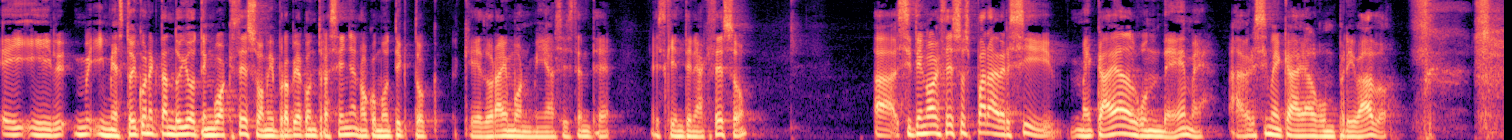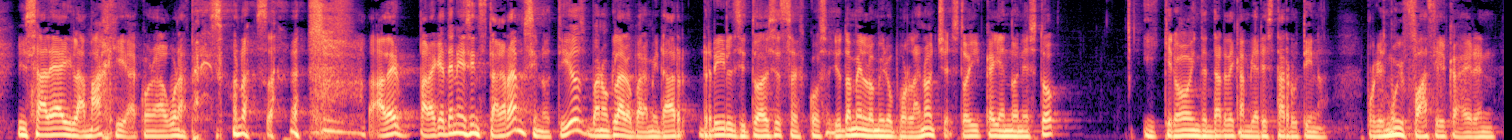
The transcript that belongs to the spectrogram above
y, me estoy conectando yo, tengo acceso a mi propia contraseña, no como TikTok, que Doraemon, mi asistente, es quien tiene acceso. Ah, si tengo acceso es para ver si me cae algún DM, a ver si me cae algún privado. y sale ahí la magia con algunas personas. a ver, ¿para qué tenéis Instagram si no, tíos? Bueno, claro, para mirar reels y todas esas cosas. Yo también lo miro por la noche. Estoy cayendo en esto y quiero intentar de cambiar esta rutina, porque es muy fácil caer en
